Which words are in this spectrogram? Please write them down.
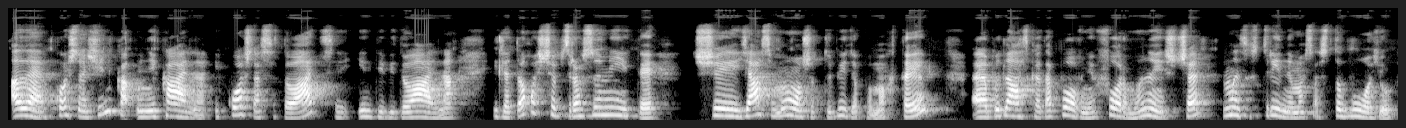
Але кожна жінка унікальна і кожна ситуація індивідуальна. І для того, щоб зрозуміти, чи я зможу тобі допомогти, е, будь ласка, заповнюй форму нижче. Ми зустрінемося з тобою.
